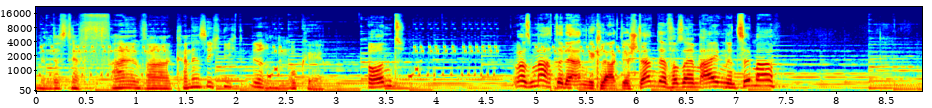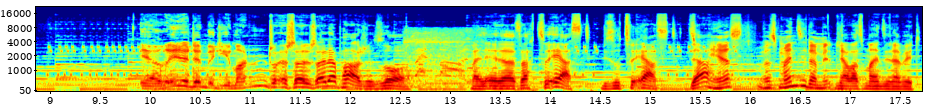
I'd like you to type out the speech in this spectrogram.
Wenn das der Fall war, kann er sich nicht irren. Okay. Und? Was machte der Angeklagte? Stand er vor seinem eigenen Zimmer? Er redete mit jemandem. Es sei der Page, so. Weil er da sagt zuerst. Wieso zuerst? Ja. Erst, was meinen Sie damit? Ja, was meinen Sie damit?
